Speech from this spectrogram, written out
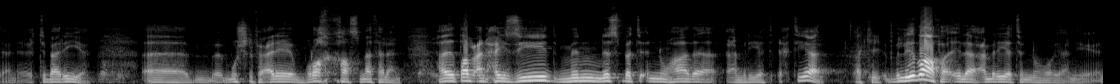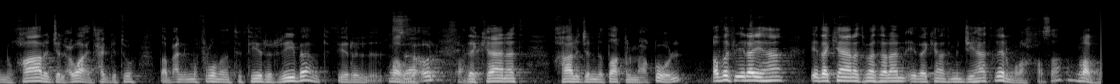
يعني اعتبارية مشرفه عليه مرخص مثلا هذا طبعا حيزيد من نسبة إنه هذا عملية احتيال. أكيد. بالإضافة إلى عملية إنه يعني إنه خارج العوائد حقته طبعا المفروض أن تثير الريبة وتثير التساؤل إذا كانت خارج النطاق المعقول. أضف إليها إذا كانت مثلا إذا كانت من جهات غير مرخصة مضبط.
